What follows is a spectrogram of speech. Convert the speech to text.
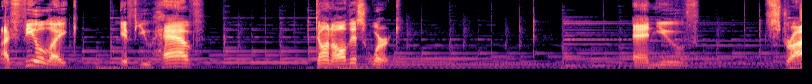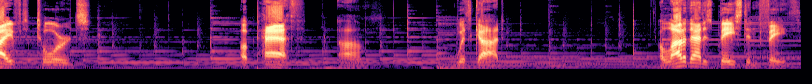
I feel like if you have done all this work and you've strived towards a path um, with God. A lot of that is based in faith.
